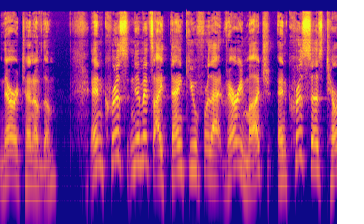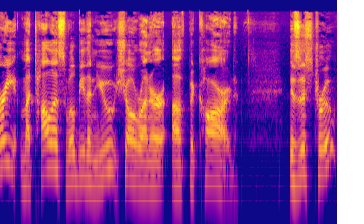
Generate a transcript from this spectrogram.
there are 10 of them. And Chris Nimitz, I thank you for that very much. And Chris says Terry Matalas will be the new showrunner of Picard. Is this true?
